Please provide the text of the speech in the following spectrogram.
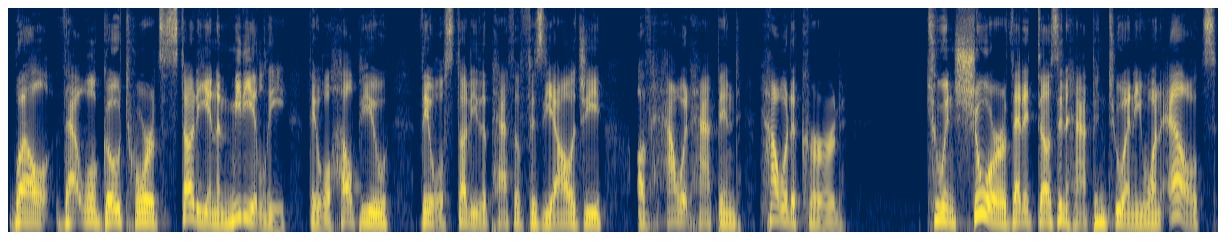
well, that will go towards study and immediately they will help you. They will study the pathophysiology of how it happened, how it occurred, to ensure that it doesn't happen to anyone else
